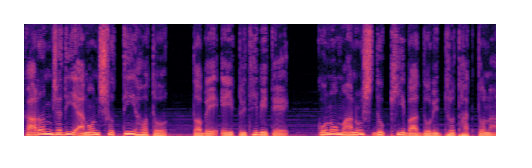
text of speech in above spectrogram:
কারণ যদি এমন সত্যিই হতো, তবে এই পৃথিবীতে কোনো মানুষ দুঃখী বা দরিদ্র থাকত না।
